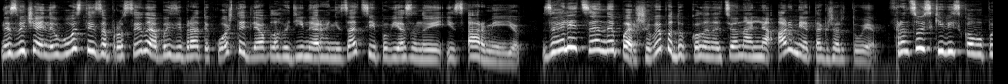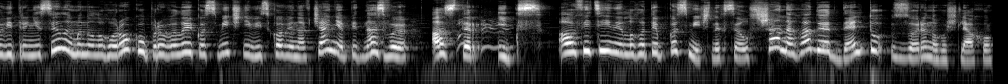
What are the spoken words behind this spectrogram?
Незвичайних гостей запросили, аби зібрати кошти для благодійної організації, пов'язаної із армією. Взагалі, це не перший випадок, коли національна армія так жартує. Французькі військово-повітряні сили минулого року провели космічні військові навчання під назвою Астер Ікс. А офіційний логотип космічних сил США нагадує дельту зоряного шляху.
